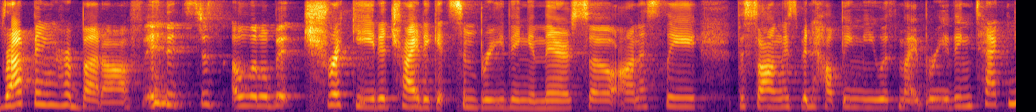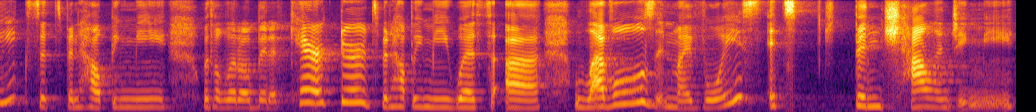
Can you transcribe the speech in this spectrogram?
rapping her butt off. And it's just a little bit tricky to try to get some breathing in there. So honestly the song has been helping me with my breathing techniques. It's been helping me with a little bit of character. It's been helping me with uh, levels in my voice. It's been challenging me.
